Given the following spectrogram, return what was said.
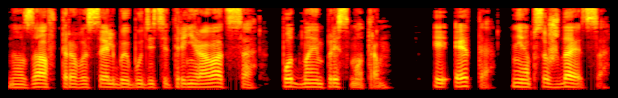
«Но завтра вы с Эльбой будете тренироваться под моим присмотром. И это не обсуждается.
